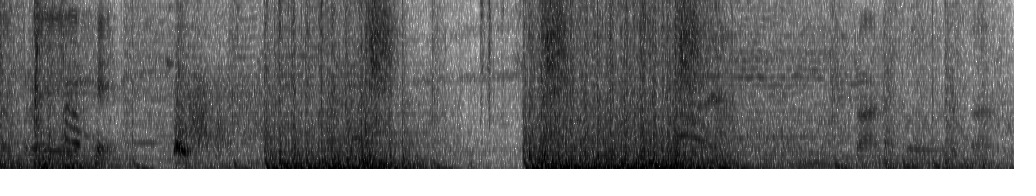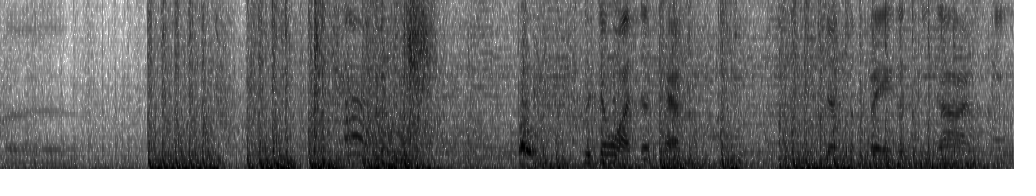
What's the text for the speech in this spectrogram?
สเปรย์ทรานเฟอร์ทรานเฟอร์คือจังหวะจะแทบจะสเปรย์ก็คือได้จริง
